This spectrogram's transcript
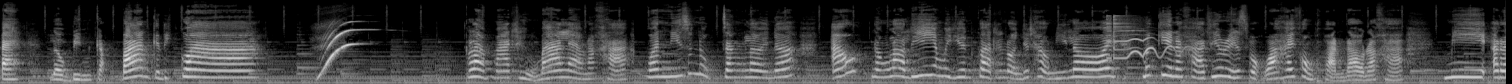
ไปเราบินกลับบ้านกันดีกว่า กลับมาถึงบ้านแล้วนะคะ วันนี้สนุกจังเลยเนอะเอ้า น้องลอรี่ยังมายืนกวาดถนนอยู่แถวนี้เลย เมื่อกี้นะคะที่ริสบอกว่าให้ของขวัญเรานะคะ มีอะไร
